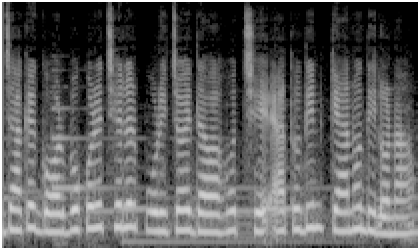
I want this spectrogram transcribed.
যাকে গর্ব করে ছেলের পরিচয় দেওয়া হচ্ছে, এতদিন কেন দিল না?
